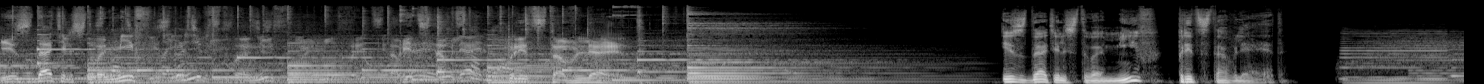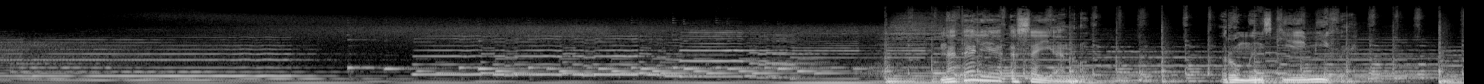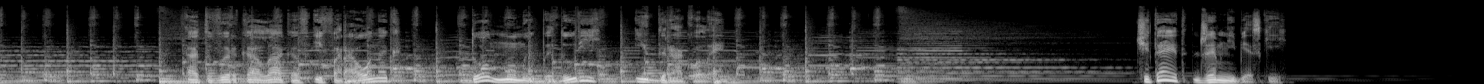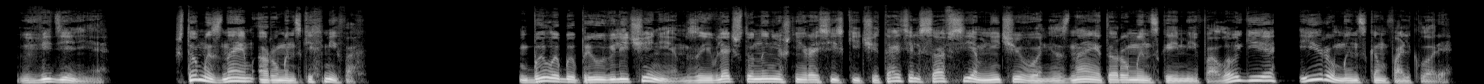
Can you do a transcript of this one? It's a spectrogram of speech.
Издательство Миф, Издательство Миф, представляет. представляет. Издательство Миф представляет. Наталья Асаяну. Румынские мифы. От выркалаков и фараонок до мумы Бедурий и Дракулы. Читает Джем Небеский. Введение. Что мы знаем о румынских мифах? Было бы преувеличением заявлять, что нынешний российский читатель совсем ничего не знает о румынской мифологии и румынском фольклоре.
